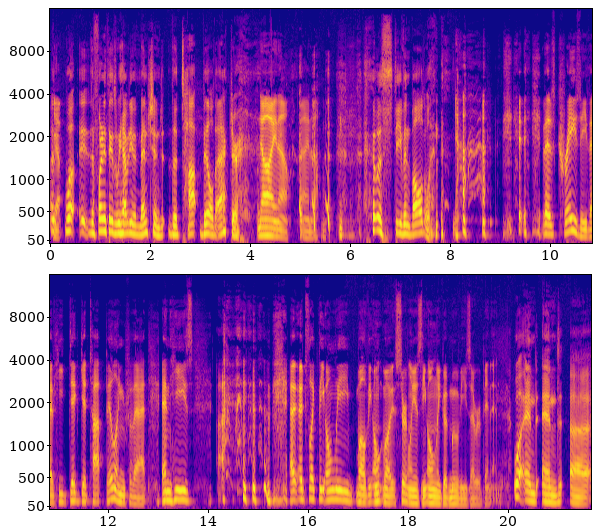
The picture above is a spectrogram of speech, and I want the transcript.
Uh, Yeah. Well, the funny thing is, we haven't even mentioned the top billed actor. No, I know, I know. it was Stephen Baldwin. That's crazy that he did get top billing for that, and he's. it's like the only, well, the only, well, it certainly is the only good movie he's ever been in. well, and and uh,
